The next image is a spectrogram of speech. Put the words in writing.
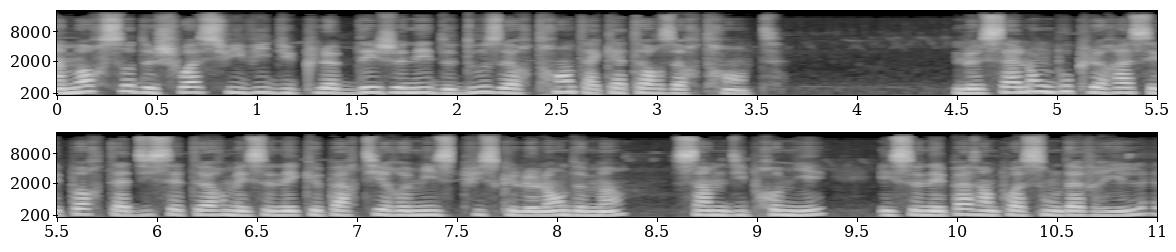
un morceau de choix suivi du club déjeuner de 12h30 à 14h30. Le salon bouclera ses portes à 17h mais ce n'est que partie remise puisque le lendemain, samedi 1er, et ce n'est pas un poisson d'avril,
